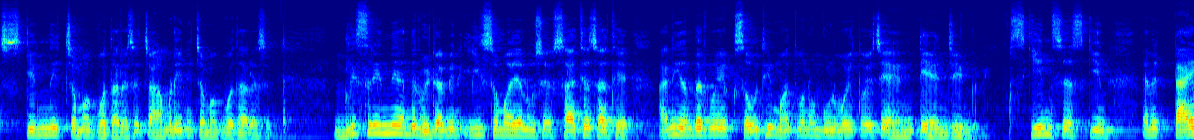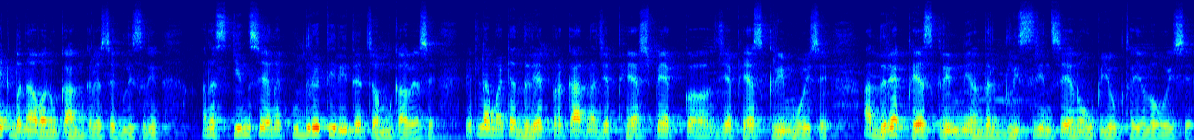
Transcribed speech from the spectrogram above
સ્કિનની ચમક વધારે છે, ચામડીની ચમક વધારે છે. ગ્લિસરીનની અંદર વિટામિન ઈ સમાયેલું છે. સાથે સાથે આની અંદરનો એક સૌથી મહત્ત્વનો ગુણ હોય તો એ છે એન્ટી એન્જિંગ સ્કિન છે સ્કિન. એને ટાઈટ બનાવવાનું કામ કરે છે ગ્લિસરીન. અને સ્કિન છે એને કુદરતી રીતે ચમકાવે છે. એટલા માટે દરેક પ્રકારના જે ફેસ પેક જે ફેસ ક્રીમ હોય છે, આ દરેક ફેસ ક્રીમની અંદર ગ્લિસરીન છે એનો ઉપયોગ થયેલો હોય છે.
